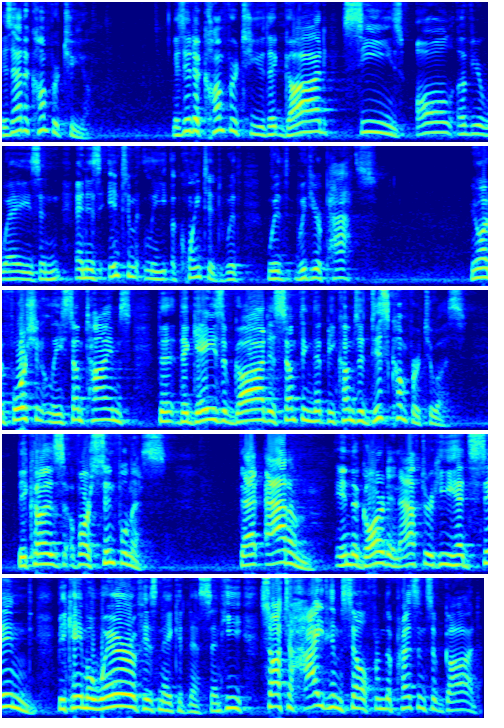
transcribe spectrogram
Is that a comfort to you? Is it a comfort to you that God sees all of your ways and, and is intimately acquainted with, with, with your paths? You know, unfortunately, sometimes the, the gaze of God is something that becomes a discomfort to us because of our sinfulness. That Adam in the garden, after he had sinned, became aware of his nakedness and he sought to hide himself from the presence of God.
